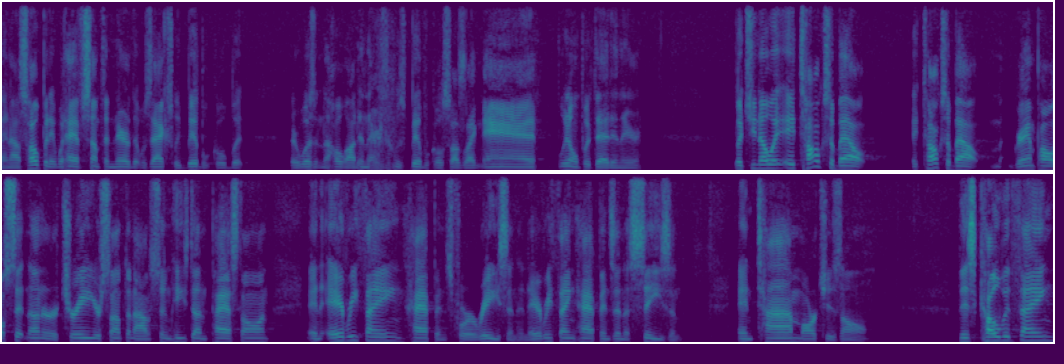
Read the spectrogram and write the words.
And I was hoping it would have something there that was actually biblical, but there wasn't a whole lot in there that was biblical. So I was like, nah, we don't put that in there. But you know, it, it talks about it talks about grandpa sitting under a tree or something. I assume he's done passed on. And everything happens for a reason, and everything happens in a season, and time marches on. This COVID thing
